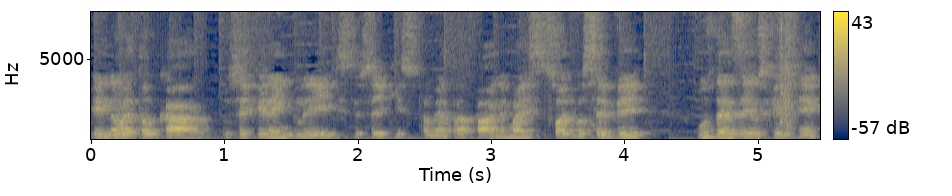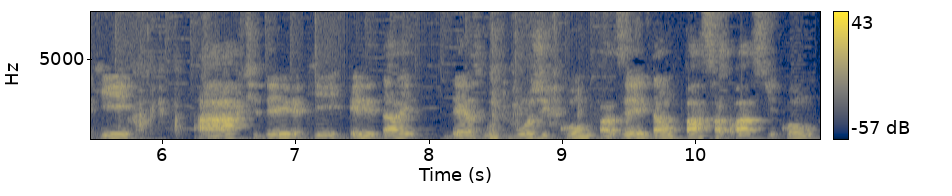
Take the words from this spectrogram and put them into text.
Ele não é tão caro, eu sei que ele é inglês, eu sei que isso também atrapalha, mas só de você ver os desenhos que ele tem aqui, a arte dele aqui, ele dá ideias muito boas de como fazer, ele dá um passo a passo de como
